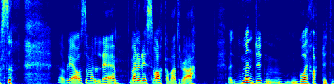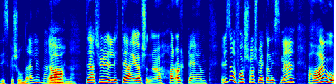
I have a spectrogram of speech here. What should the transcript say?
også da blir jeg også veldig, veldig svak av meg, tror jeg. Men du går hardt ut i diskusjoner, eller? ja, det, jeg tror det er litt det jeg gjør. skjønner du. Har alltid en litt sånn forsvarsmekanisme. Jeg har jo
